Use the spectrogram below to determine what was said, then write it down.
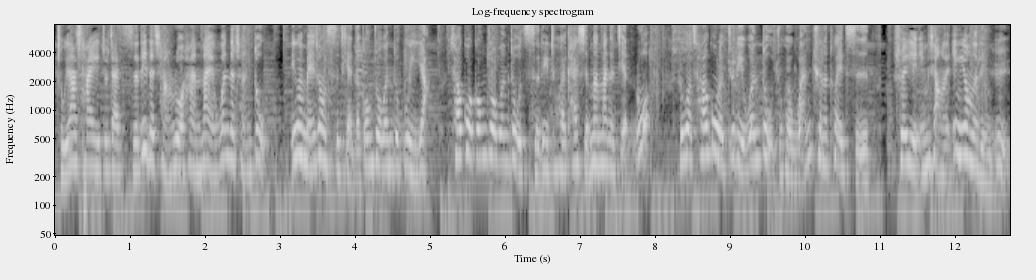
主要差异就在磁力的强弱和耐温的程度，因为每种磁铁的工作温度不一样，超过工作温度，磁力就会开始慢慢的减弱；如果超过了居里温度，就会完全的退磁，所以也影响了应用的领域。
